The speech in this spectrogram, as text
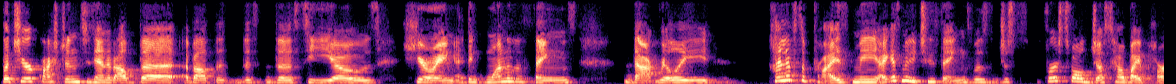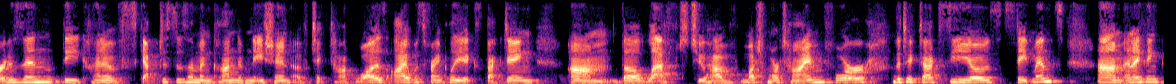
but to your question, Suzanne, about the about the, the the CEO's hearing, I think one of the things that really kind of surprised me, I guess maybe two things, was just first of all, just how bipartisan the kind of skepticism and condemnation of TikTok was. I was frankly expecting um, the left to have much more time for the TikTok CEO's statements. Um, and I think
